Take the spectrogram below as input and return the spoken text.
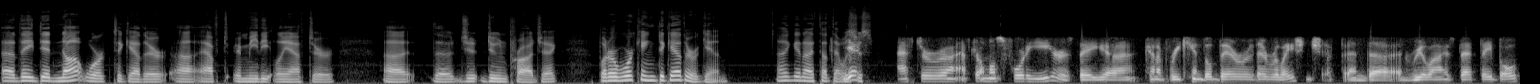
uh, they did not work together uh, after immediately after uh, the J- Dune project, but are working together again. Again, I thought that was yes. just after uh, after almost 40 years, they uh, kind of rekindled their their relationship and uh, and realized that they both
